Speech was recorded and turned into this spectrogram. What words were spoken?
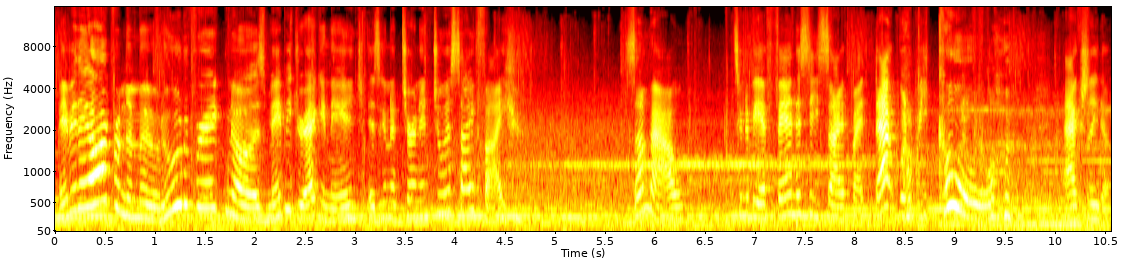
Maybe they are from the moon. Who the freak knows? Maybe Dragon Age is gonna turn into a sci-fi. Somehow, it's gonna be a fantasy sci-fi. That would be cool. Actually, no.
